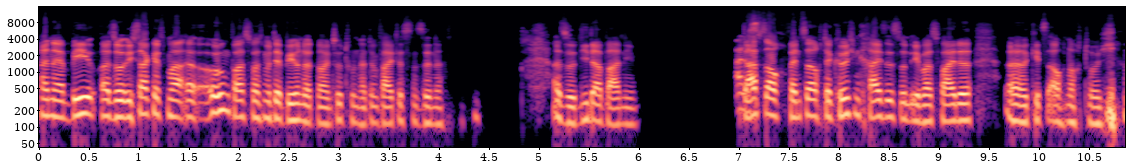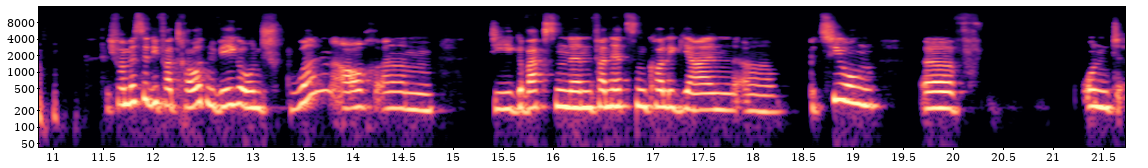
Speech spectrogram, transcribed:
an der B, also ich sage jetzt mal äh, irgendwas, was mit der B109 zu tun hat im weitesten Sinne. Also Niederbarni. Das auch, wenn es auch der Kirchenkreis ist und Eberswalde, äh, geht es auch noch durch. Ich vermisse die vertrauten Wege und Spuren, auch ähm, die gewachsenen, vernetzten, kollegialen äh, Beziehungen. Äh, und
